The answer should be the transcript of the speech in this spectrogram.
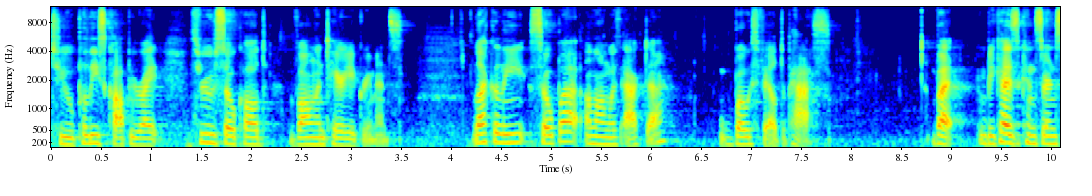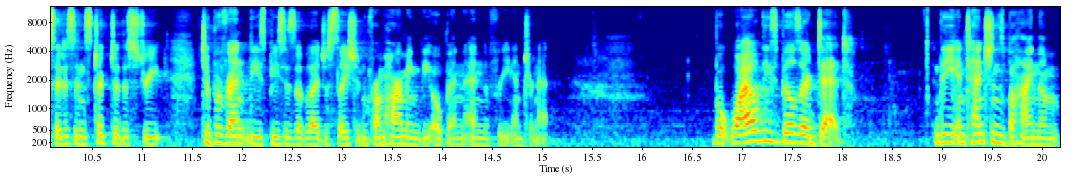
to police copyright through so-called voluntary agreements. Luckily, SOPA, along with ACTA, both failed to pass. But because concerned citizens took to the street to prevent these pieces of legislation from harming the open and the free internet. But while these bills are dead, the intentions behind them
